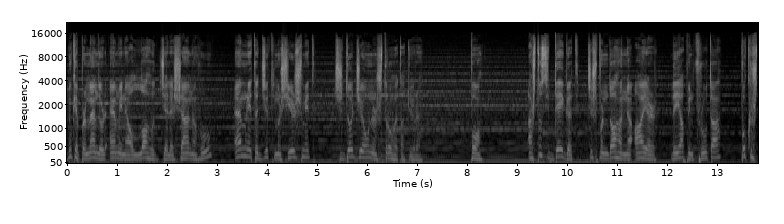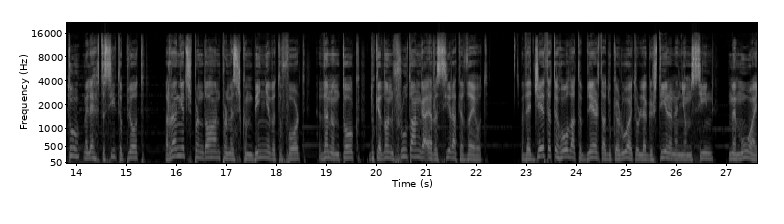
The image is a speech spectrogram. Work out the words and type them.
duke përmendur emrin e Allahut xheleshanuhu, emrit të Gjithëmëshirshmit çdo gjë u nënshtrohet atyre. Po, ashtu si degët që shpërndahen në ajër dhe japin fruta, po kështu me lehtësi të plotë rrënjët shpërndahen përmes shkëmbinjëve të fortë dhe nën tokë duke dhënë fruta nga errësirat e dheut, dhe gjethet e holla të blerta duke ruajtur lagështirën e njomësinë me muaj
